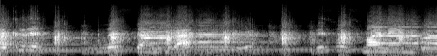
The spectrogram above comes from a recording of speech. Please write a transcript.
I couldn't listen to asking to it. This was my main goal.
